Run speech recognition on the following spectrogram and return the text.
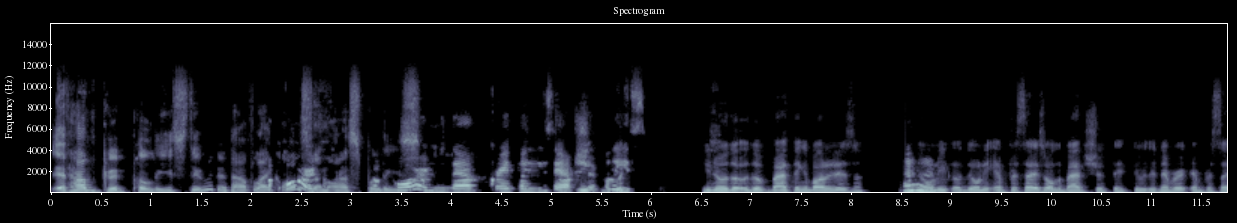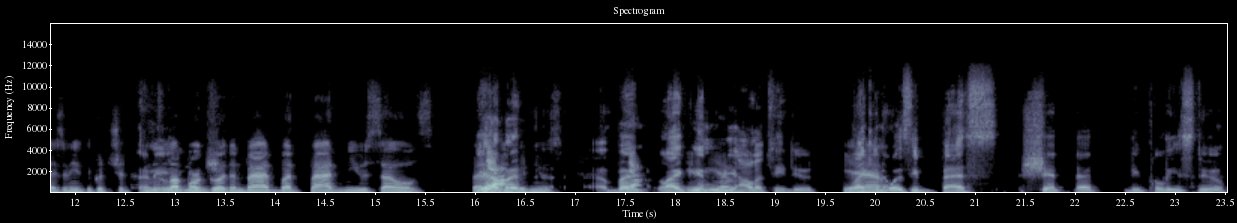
it have good police, dude. It have like Of awesome ass police. Of course, Yeah. they have great police. They have You- shit but- police. You know the the bad thing about it is they Mhm. only they only emphasize all the bad shit they do. They never emphasize any of the good shit. I And there's a lot more good good shit. than bad, but bad news sells. Bad Yeah, but- good news. Uh, But Yeah. like in yeah. reality, dude, Yeah. like you know what's the best shit that the police do?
